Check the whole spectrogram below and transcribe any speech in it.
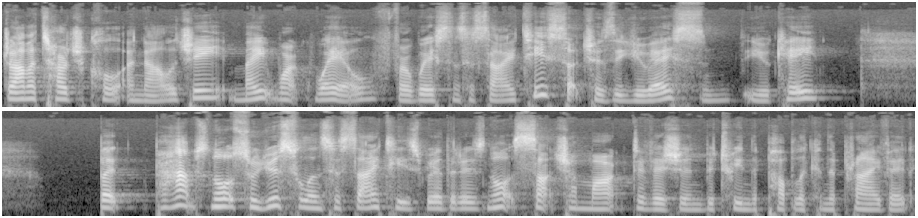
dramaturgical analogy might work well for Western societies such as the US and the UK, but perhaps not so useful in societies where there is not such a marked division between the public and the private.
